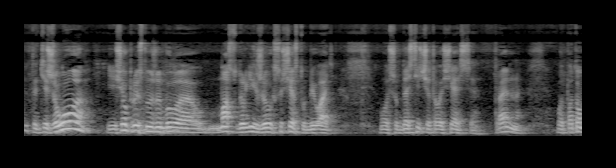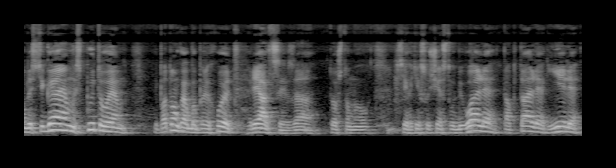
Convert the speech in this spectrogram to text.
это тяжело, и еще плюс нужно было массу других живых существ убивать, вот, чтобы достичь этого счастья, правильно? Вот потом достигаем, испытываем, и потом как бы приходят реакции за то, что мы всех этих существ убивали, топтали, ели,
